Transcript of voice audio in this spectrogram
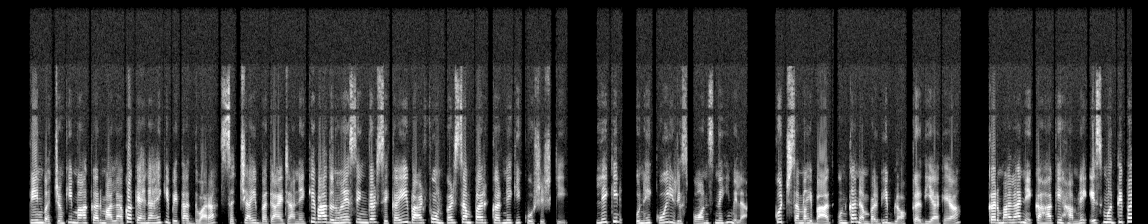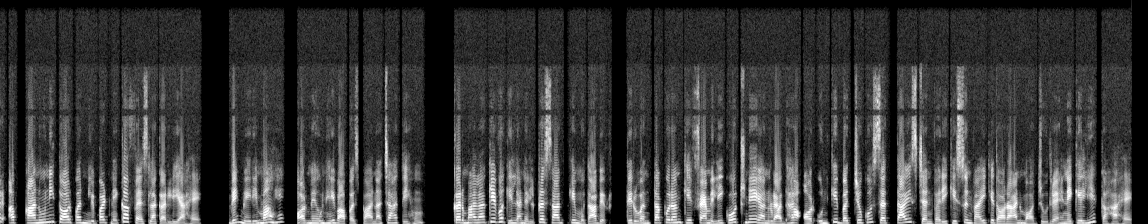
तीन बच्चों की माँ करमाला का कहना है कि पिता द्वारा सच्चाई बताए जाने के बाद उन्होंने सिंगर से कई बार फ़ोन पर संपर्क करने की कोशिश की, लेकिन उन्हें कोई रिस्पॉन्स नहीं मिला। कुछ समय बाद उनका नंबर भी ब्लॉक कर दिया गया। करमाला ने कहा कि हमने इस मुद्दे पर अब कानूनी तौर पर निपटने का फैसला कर लिया है। वे मेरी माँ हैं और मैं उन्हें वापस पाना चाहती हूँ। करमाला के वकील अनिल प्रसाद के मुताबिक तिरुवंतापुरम के फैमिली कोर्ट ने अनुराधा और उनके बच्चों को 27 जनवरी की सुनवाई के दौरान मौजूद रहने के लिए कहा है।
